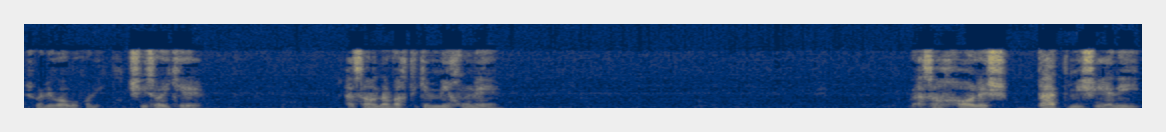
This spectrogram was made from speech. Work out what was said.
شما نگاه بکنید چیزهایی که اصلا آدم وقتی که می‌خونه اصلا حالش بد میشه. یعنی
